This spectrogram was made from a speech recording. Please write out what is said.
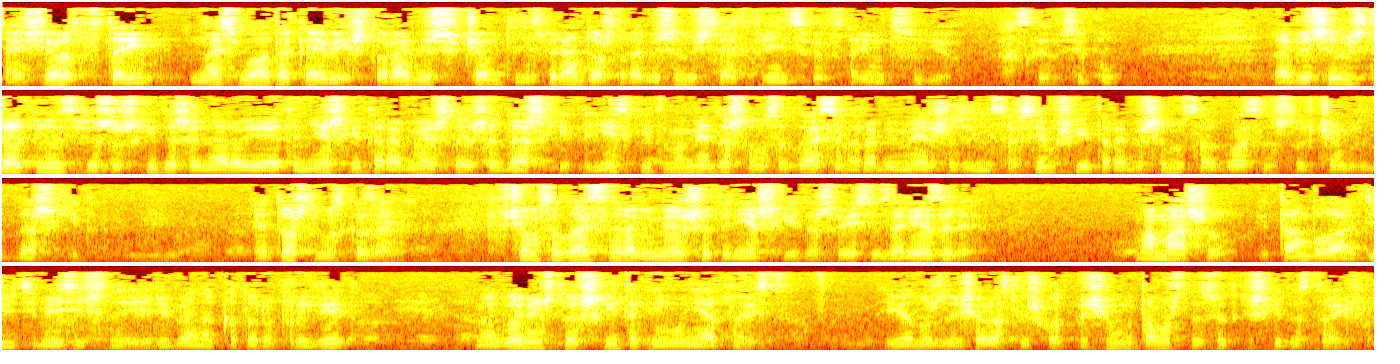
А еще раз повторим. Значит, была такая вещь, что Раби в чем-то, несмотря на то, что Раби Шим считает, в принципе, повторим эту судью, скажем, секунду. Раби Шим считает, в принципе, что шхита Шейнару я это не шхита, Раби Мер считает, что это да шхита. Есть какие-то моменты, что он согласен, Раби Мер, что это не совсем шхита, Раби Шим согласен, что в чем это да шхита. Это то, что мы сказали. В чем согласен Раби Мер, что это не шхита, что если зарезали мамашу, и там была девятимесячный ребенок, который прыгает, мы говорим, что шхита к нему не относится. Ее нужно еще раз лишот. Почему? Потому что это все-таки шхита стрейфа.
